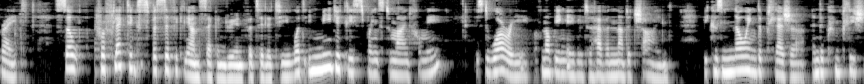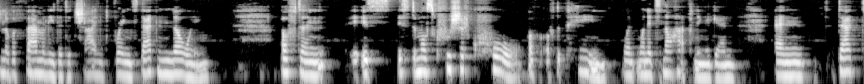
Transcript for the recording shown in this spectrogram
Right. So reflecting specifically on secondary infertility, what immediately springs to mind for me is the worry of not being able to have another child. Because knowing the pleasure and the completion of a family that a child brings, that knowing often is is the most crucial core of, of the pain when, when it's not happening again. And that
